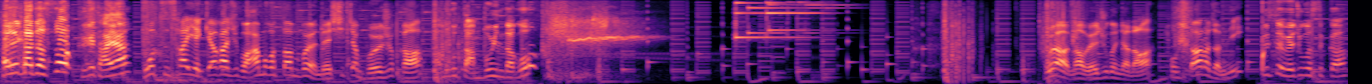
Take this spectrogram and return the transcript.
밝아졌어? 그게 다야? 보트 사이에 껴가지고 아무것도 안 보여. 내 시점 보여줄까? 아무것도 안 보인다고? 뭐야, 나 왜 죽었냐 나? 혹시 떨어졌니? 글쎄 왜 죽었을까?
